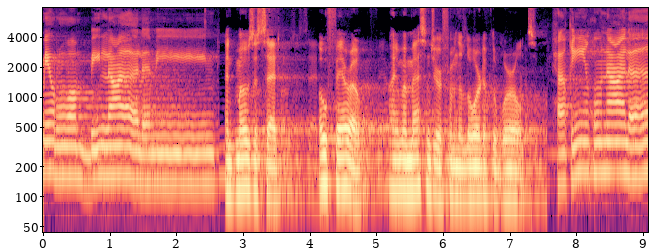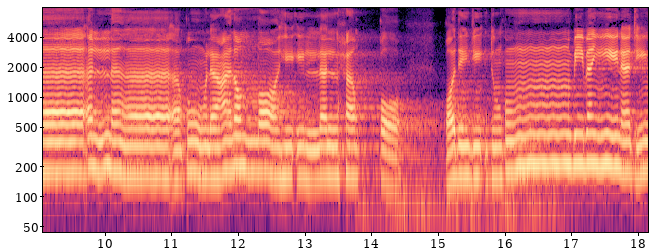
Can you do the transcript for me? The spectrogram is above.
من رب العالمين And Moses said, O Pharaoh, I am a messenger from the Lord of the worlds. حقيق على ألا أقول على الله إلا الحق قد جئتكم ببينة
